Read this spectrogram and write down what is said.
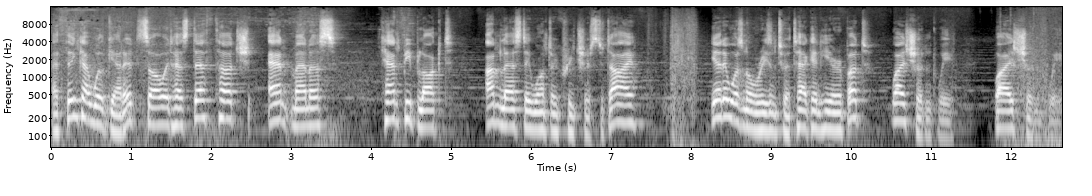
I think I will get it. So it has Death Touch and Menace. Can't be blocked unless they want their creatures to die. Yeah, there was no reason to attack in here, but why shouldn't we? Why shouldn't we?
